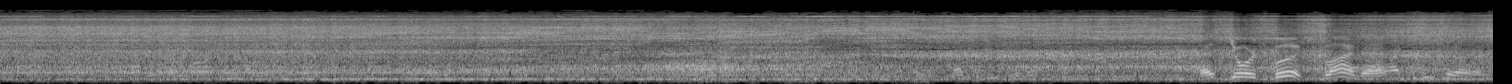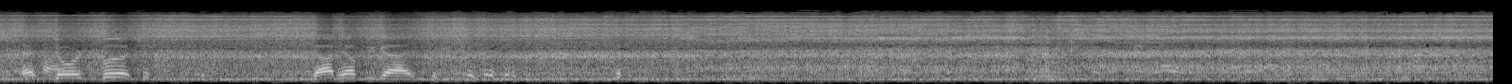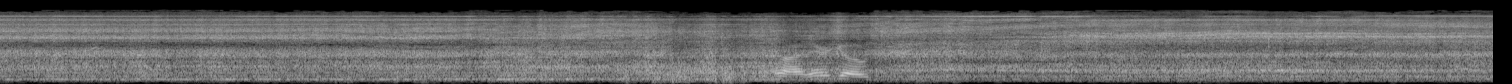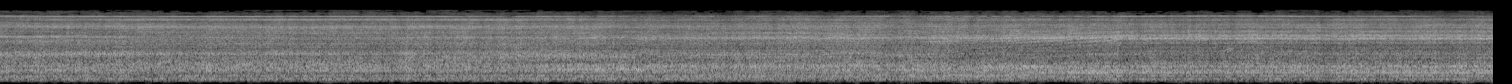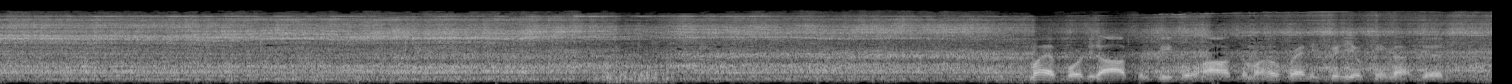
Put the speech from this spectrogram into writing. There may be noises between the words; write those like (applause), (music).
That's George Bush flying that. That's George Bush. God help you guys. (laughs) there he goes. Have boarded off people. Awesome. I hope Randy's video came out good.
